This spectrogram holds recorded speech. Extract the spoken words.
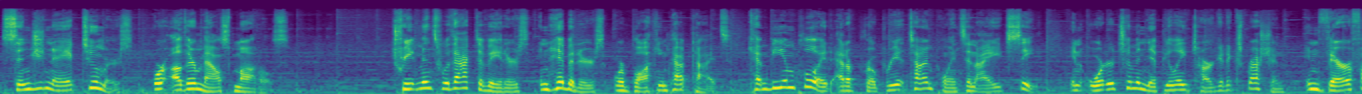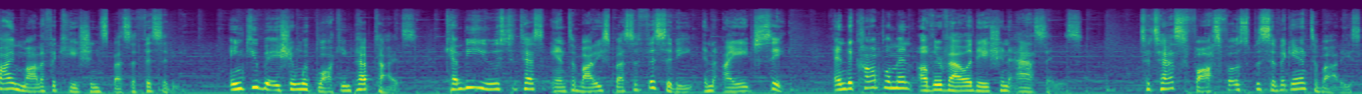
syngeneic tumors, or other mouse models. Treatments with activators, inhibitors, or blocking peptides can be employed at appropriate time points in IHC in order to manipulate target expression and verify modification specificity. Incubation with blocking peptides can be used to test antibody specificity in IHC and to complement other validation assays. To test phosphospecific antibodies,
